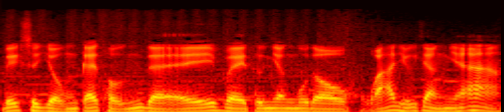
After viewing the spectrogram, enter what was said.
Biết sử dụng cái thuận để về thương nhân mua đồ, quá dữ chăng nha.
